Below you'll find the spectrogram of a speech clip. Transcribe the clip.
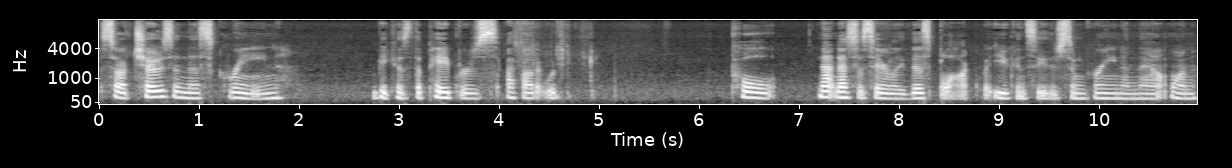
so I've chosen this green because the papers, I thought it would pull, not necessarily this block, but you can see there's some green in that one.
